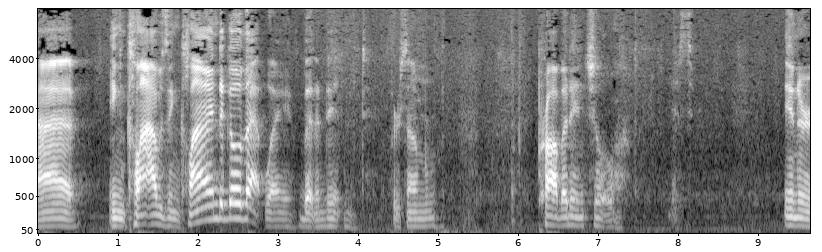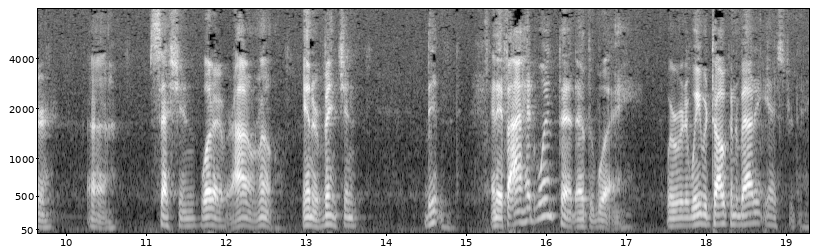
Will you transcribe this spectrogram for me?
I, incli- I was inclined to go that way, but I didn't for some providential. Inner uh, session, whatever I don't know, intervention. Didn't. And if I had went that other way, we were, we were talking about it yesterday.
